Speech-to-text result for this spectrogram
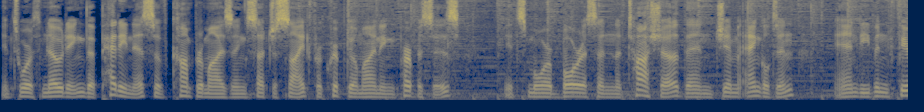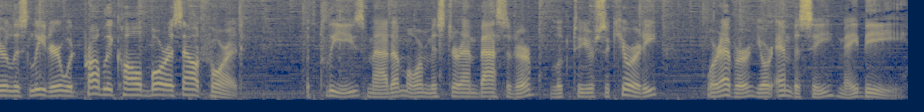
It's worth noting the pettiness of compromising such a site for crypto mining purposes. It's more Boris and Natasha than Jim Angleton, and even Fearless Leader would probably call Boris out for it. But please, Madam or Mr. Ambassador, look to your security wherever your embassy may be.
